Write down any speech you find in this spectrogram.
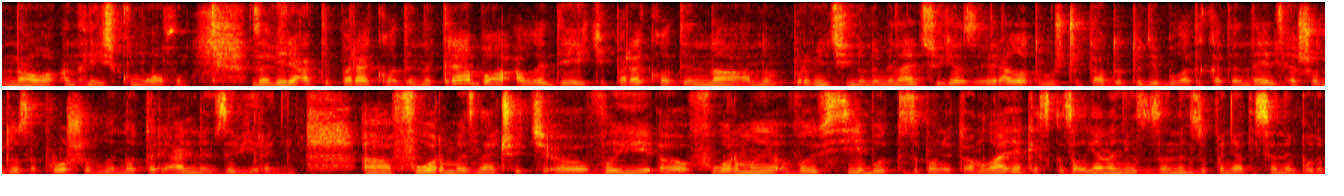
на англійську мову. Завіряти переклади не треба, але деякі переклади на ну, провінційну номінацію я завіряла, тому що та- тоді була така тенденція, що дозапрошували нотаріальне завірення. Форми, значить, ви форми, ви всі будете заповнювати онлайн, як я сказала, я на них за них зупинятися не буду.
